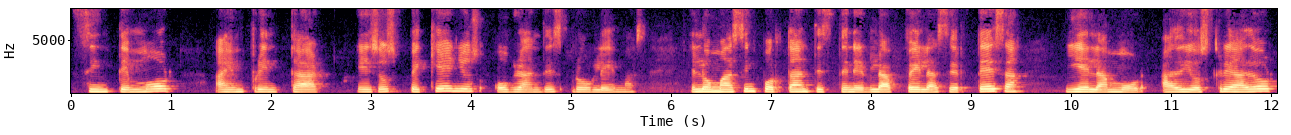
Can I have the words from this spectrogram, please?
sin temor a enfrentar esos pequeños o grandes problemas. Lo más importante es tener la fe, la certeza y el amor a Dios creador,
